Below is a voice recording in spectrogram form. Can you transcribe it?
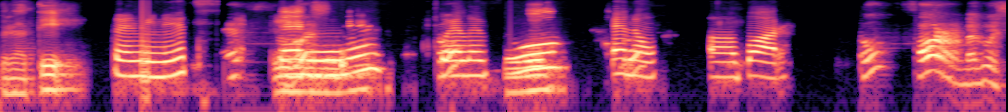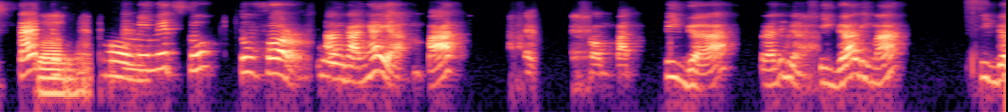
berarti 10 minutes, Ten Bagus. minutes. 12, Sepuluh. eh no, uh, 4. Two, four, bagus. Ten four. minutes to to four. Hmm. Angkanya ya 4, eh, 4, 3, berarti bagaimana? 3, 5, 3,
